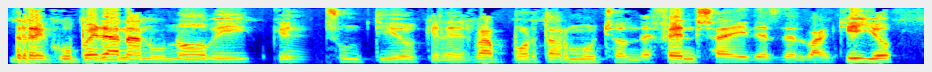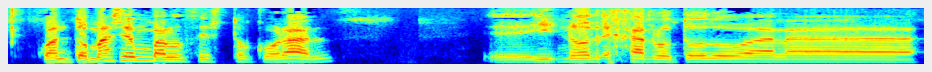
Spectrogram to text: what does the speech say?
recuperan a Nunobi, que es un tío que les va a aportar mucho en defensa y desde el banquillo. Cuanto más en baloncesto coral eh, y no dejarlo todo a la,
